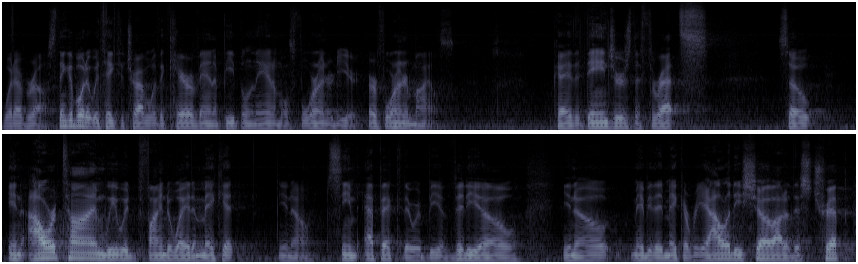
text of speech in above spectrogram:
whatever else. Think about what it would take to travel with a caravan of people and animals 400 years or 400 miles. Okay? The dangers, the threats. So, in our time, we would find a way to make it, you know, seem epic. There would be a video, you know, maybe they'd make a reality show out of this trip.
